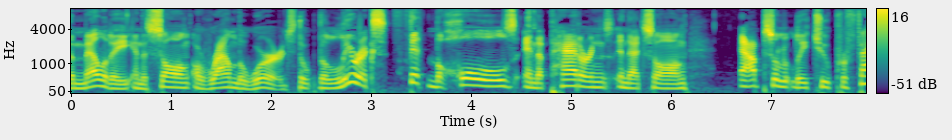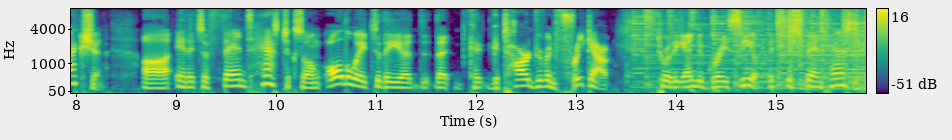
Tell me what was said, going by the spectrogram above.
the melody and the song around the words. The the lyrics fit the holes and the patterns in that song absolutely to perfection. Uh, and it's a fantastic song all the way to the uh, th- that c- guitar-driven freak out toward the end of Gray Seal. It's just fantastic.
